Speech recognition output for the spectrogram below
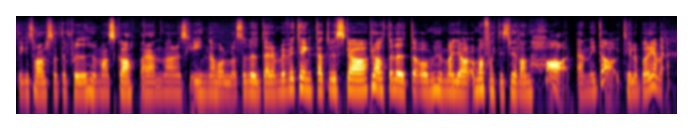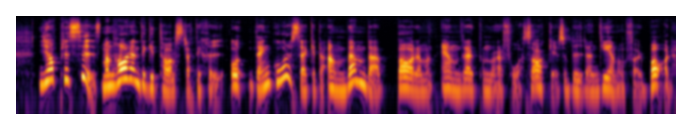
digital strategi, hur man skapar den, vad den ska innehålla och så vidare. Men vi tänkte att vi ska prata lite om hur man gör om man faktiskt redan har en idag till att börja med. Ja, precis. Man har en digital strategi och den går säkert att använda bara man ändrar på några få saker så blir den genomförbar.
